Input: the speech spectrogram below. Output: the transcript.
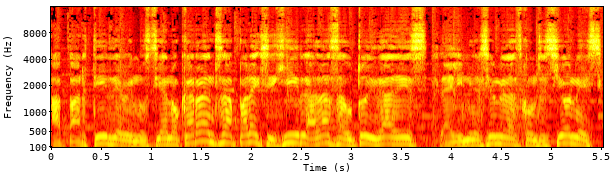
a partir de Venustiano Carranza para exigir a las autoridades la eliminación de las concesiones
